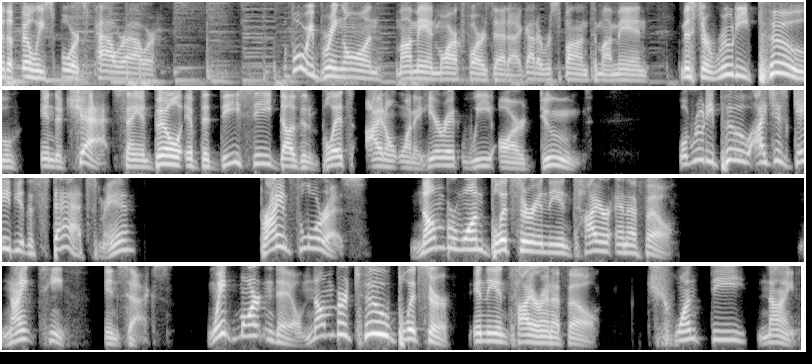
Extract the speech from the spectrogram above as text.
to the Philly Sports Power Hour. Before we bring on my man Mark Farzetta, I got to respond to my man Mr. Rudy Poo in the chat saying, Bill, if the DC doesn't blitz, I don't want to hear it. We are doomed. Well, Rudy Poo, I just gave you the stats, man. Brian Flores, number one blitzer in the entire NFL, 19th in sacks. Wink Martindale, number two blitzer in the entire NFL, 29th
